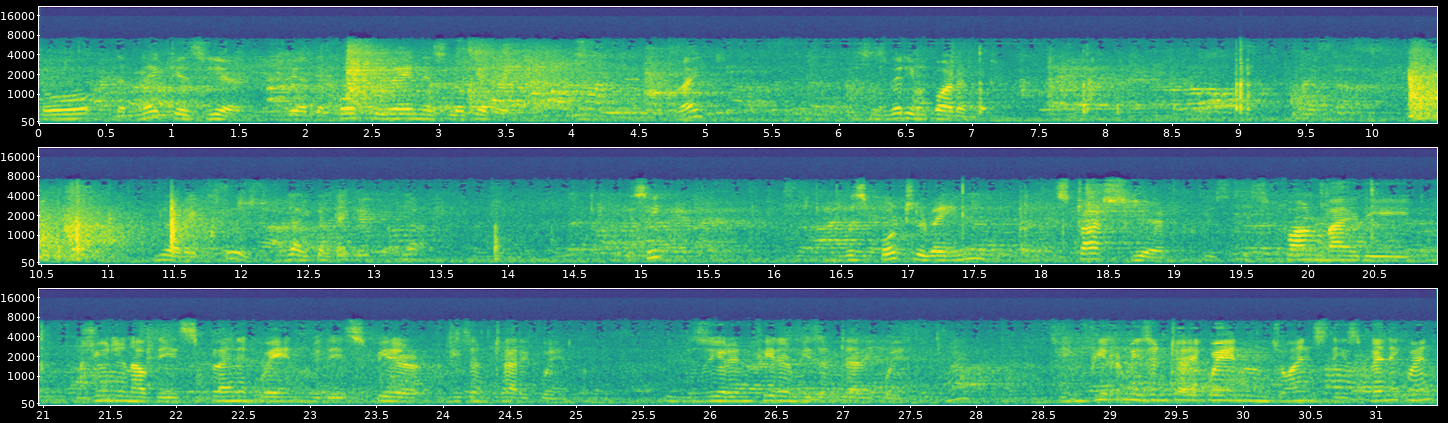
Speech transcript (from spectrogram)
So the neck is here, where the portal vein is located. Right? This is very important. You are excused. Yeah, you can take it. Yeah. You see, this portal vein starts here. It's, it's formed by the union of the splenic vein with the superior mesenteric vein. This is your inferior mesenteric vein. So inferior mesenteric vein joins the splenic vein,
